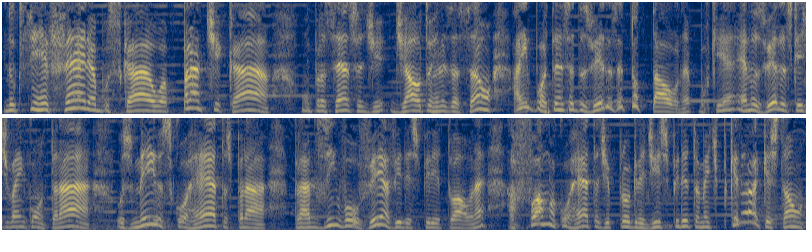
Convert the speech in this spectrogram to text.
E no que se refere a buscar ou a praticar um processo de, de autorrealização, a importância dos Vedas é total, né? porque é nos Vedas que a gente vai encontrar os meios corretos para desenvolver a vida espiritual, né? a forma correta de progredir espiritualmente, porque não é uma questão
